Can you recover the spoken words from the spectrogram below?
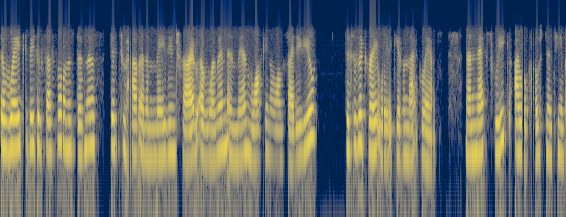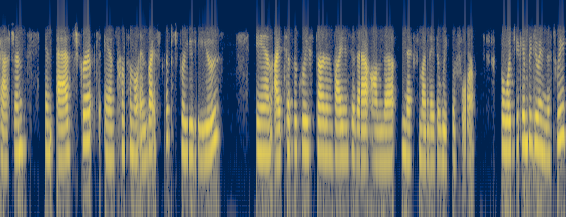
The way to be successful in this business is to have an amazing tribe of women and men walking alongside of you this is a great way to give them that glance. Now, next week, I will post in Team Passion an ad script and personal invite scripts for you to use. And I typically start inviting to that on the next Monday, the week before. But what you can be doing this week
